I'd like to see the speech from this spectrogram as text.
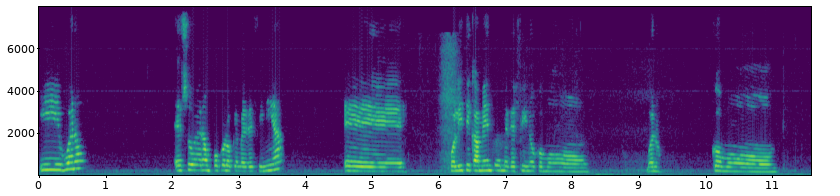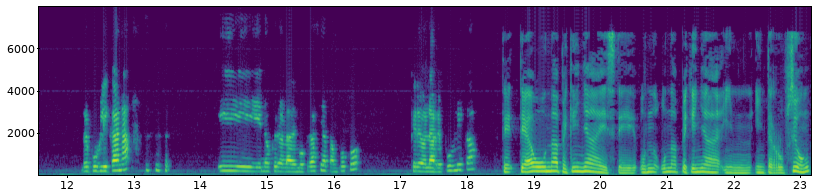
y bueno, eso era un poco lo que me definía. Eh, políticamente me defino como, bueno, como republicana y no creo en la democracia tampoco, creo en la república. Te, hago una pequeña, este, una pequeña interrupción.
